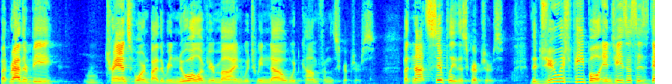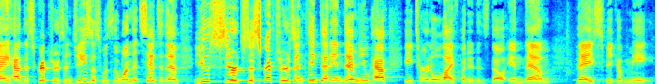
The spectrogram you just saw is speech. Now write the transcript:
But rather be transformed by the renewal of your mind, which we know would come from the scriptures. But not simply the scriptures. The Jewish people in Jesus' day had the scriptures, and Jesus was the one that said to them, You search the scriptures and think that in them you have eternal life, but it is though in them they speak of me.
